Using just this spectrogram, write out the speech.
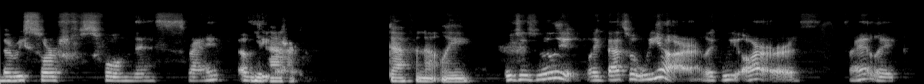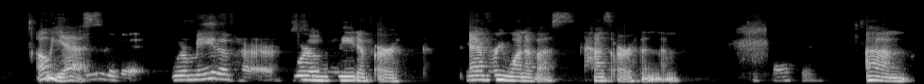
the resourcefulness right of the earth Definitely. which is really like that's what we are like we are earth right like Oh, we're yes. made of it we're made of her We're So- made of earth. Every one of us has earth in them. exactly. Um,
